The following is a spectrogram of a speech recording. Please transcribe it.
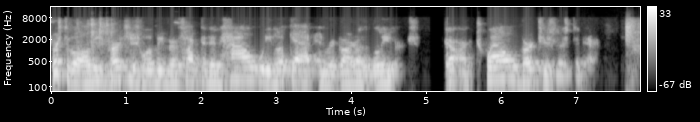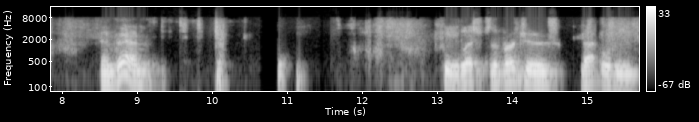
First of all, these virtues will be reflected in how we look at and regard other believers. There are 12 virtues listed there. And then he lists the virtues that will be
